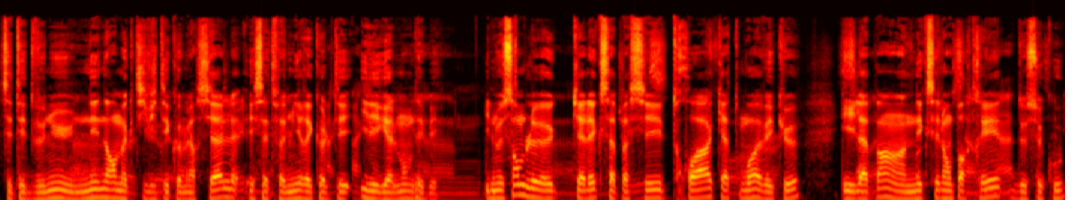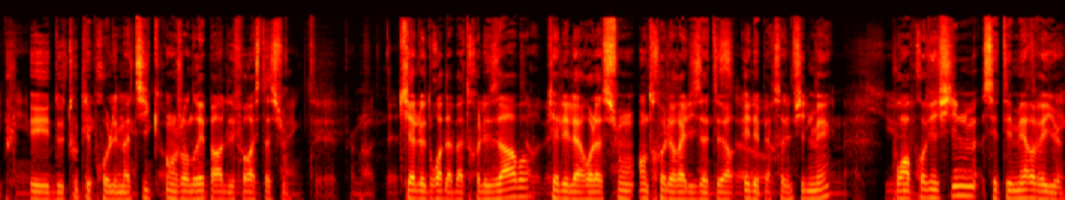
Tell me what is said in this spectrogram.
C'était devenu une énorme activité commerciale et cette famille récoltait illégalement des baies. Il me semble qu'Alex a passé 3-4 mois avec eux et il a peint un excellent portrait de ce couple et de toutes les problématiques engendrées par la déforestation. Qui a le droit d'abattre les arbres? Quelle est la relation entre le réalisateur et les personnes filmées? Pour un premier film, c'était merveilleux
